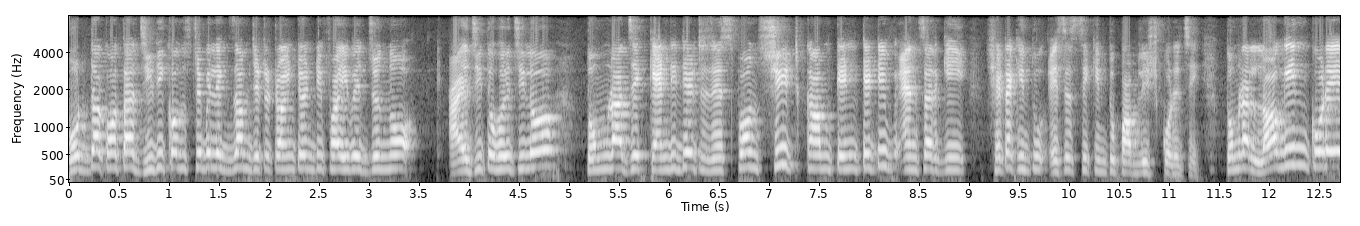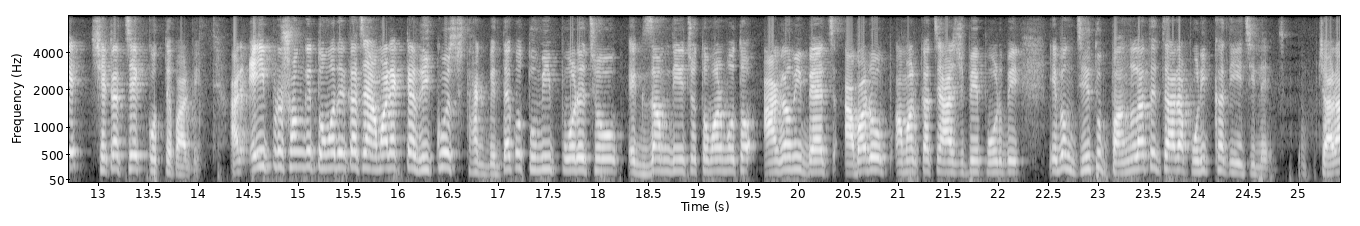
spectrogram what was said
বোর্দা কথা জিডি কনস্টেবল এক্সাম যেটা টোয়েন্টি টোয়েন্টি ফাইভের জন্য আয়োজিত হয়েছিল। তোমরা যে candidate response sheet cum tentative answer কি, সেটা কিন্তু এসএসসি কিন্তু পাবলিশ করেছে। তোমরা লগ ইন করে সেটা চেক করতে পারবে। আর এই প্রসঙ্গে তোমাদের কাছে আমার একটা রিকোয়েস্ট থাকবে। দেখো, তুমি পড়েছো এক্সাম দিয়েছ, তোমার মতো আগামী ব্যাচ আবারও আমার কাছে আসবে, পড়বে। এবং যেহেতু বাংলাতে যারা পরীক্ষা দিয়েছিলে, যারা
